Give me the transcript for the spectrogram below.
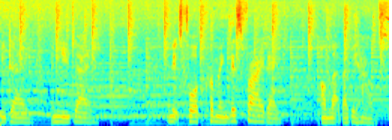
Every Day, A New Day, and it's forthcoming this Friday on Let There Be House.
